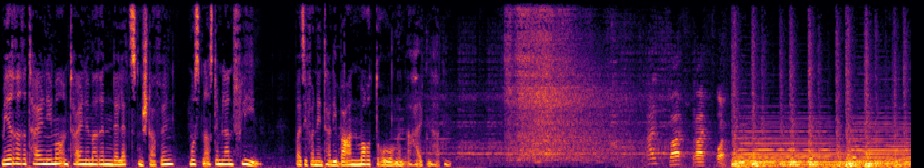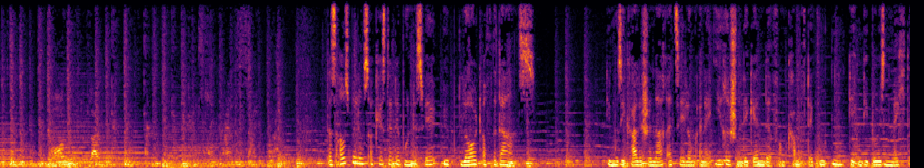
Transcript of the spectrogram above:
Mehrere Teilnehmer und Teilnehmerinnen der letzten Staffeln mussten aus dem Land fliehen, weil sie von den Taliban Morddrohungen erhalten hatten. Eins, zwei, drei und. Das Ausbildungsorchester der Bundeswehr übt Lord of the Dance. Die musikalische Nacherzählung einer irischen Legende vom Kampf der Guten gegen die bösen Mächte.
